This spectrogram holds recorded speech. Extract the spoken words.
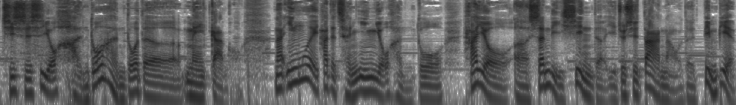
其实是有很多很多的美感哦。那因为它的成因有很多，它有呃生理性的，也就是大脑的病变，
